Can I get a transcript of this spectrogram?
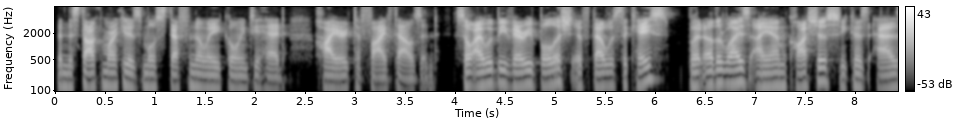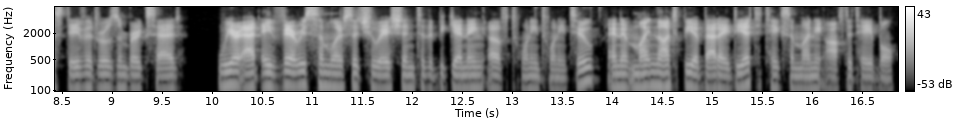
then the stock market is most definitely going to head higher to 5,000. So I would be very bullish if that was the case. But otherwise, I am cautious because, as David Rosenberg said, we are at a very similar situation to the beginning of 2022, and it might not be a bad idea to take some money off the table,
